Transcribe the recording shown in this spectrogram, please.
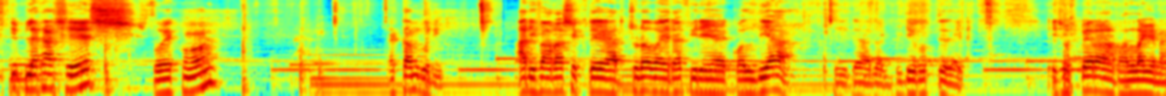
স্কিপ লেখা শেষ। তো এখন এক কাম করি। আরিফ আর আশিক রে আর ছোট ভাইরা ফিরে কল দিয়া ভিডিও করতে যাই। এইসব প্যারা আর ভালো লাগে না।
